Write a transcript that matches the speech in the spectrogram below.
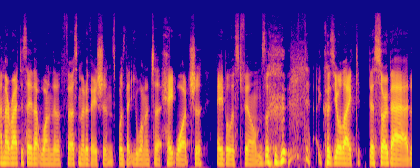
Am I right to say that one of the first motivations was that you wanted to hate watch ableist films? Because you're like, they're so bad,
